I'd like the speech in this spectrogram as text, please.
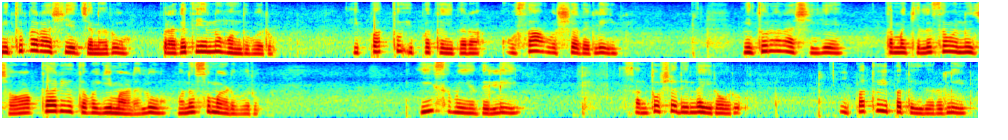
ಮಿಥುನ ರಾಶಿಯ ಜನರು ಪ್ರಗತಿಯನ್ನು ಹೊಂದುವರು. ಇಪ್ಪತ್ತು ಇಪ್ಪತ್ತೈದರ ಹೊಸ ವರ್ಷದಲ್ಲಿ ಮಿಥುನ ರಾಶಿಗೆ ತಮ್ಮ ಕೆಲಸವನ್ನು ಜವಾಬ್ದಾರಿಯುತವಾಗಿ ಮಾಡಲು ಮನಸ್ಸು ಮಾಡುವರು. ಈ ಸಮಯದಲ್ಲಿ ಸಂತೋಷದಿಂದ ಇರೋರು. ಇಪ್ಪತ್ತು ಇಪ್ಪತ್ತೈದರಲ್ಲಿ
